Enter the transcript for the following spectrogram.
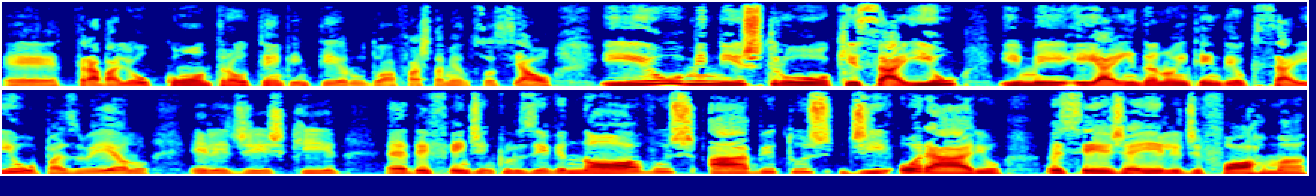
é, trabalhou contra o tempo inteiro do afastamento social. E o ministro que saiu e, me, e ainda não entendeu que saiu, o Pazuello, ele diz que é, defende inclusive novos hábitos de horário. Ou seja, ele de forma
